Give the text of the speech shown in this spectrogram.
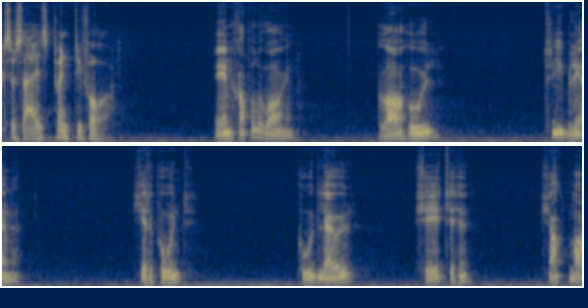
exercise 24. Éon chapel bháin, ráthúil, trí bliana, Chiirpóint, cúig leir, sé tuthe, seach má,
